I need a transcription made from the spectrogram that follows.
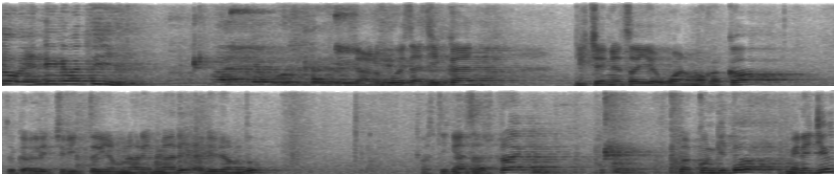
itu ending dia mati. Jangan lupa saksikan di channel saya Wan Wah Kakak. Segala cerita yang menarik-menarik ada dalam tu. Pastikan subscribe. Pelakon kita, manager.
